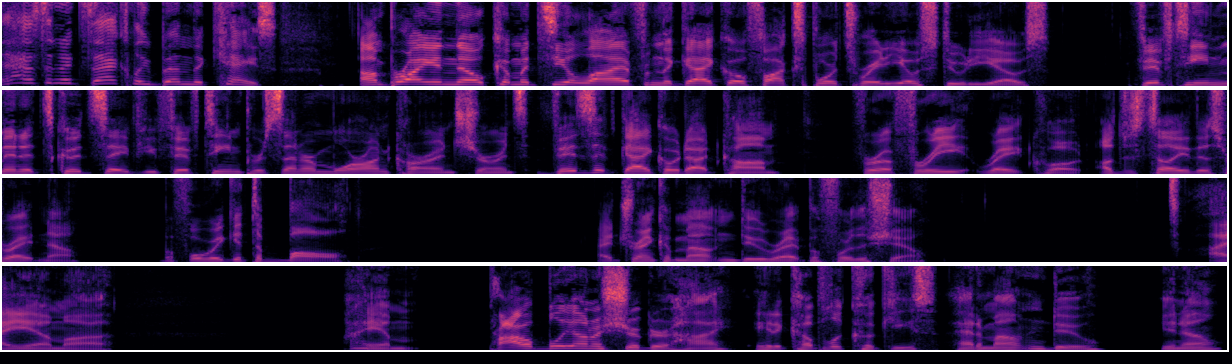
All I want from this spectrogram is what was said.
hasn't exactly been the case. I'm Brian Noe coming to you live from the Geico Fox Sports Radio studios. 15 minutes could save you 15% or more on car insurance. Visit geico.com for a free rate quote. I'll just tell you this right now before we get to ball. I drank a Mountain Dew right before the show. I am uh I am probably on a sugar high. Ate a couple of cookies, had a Mountain Dew, you know?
